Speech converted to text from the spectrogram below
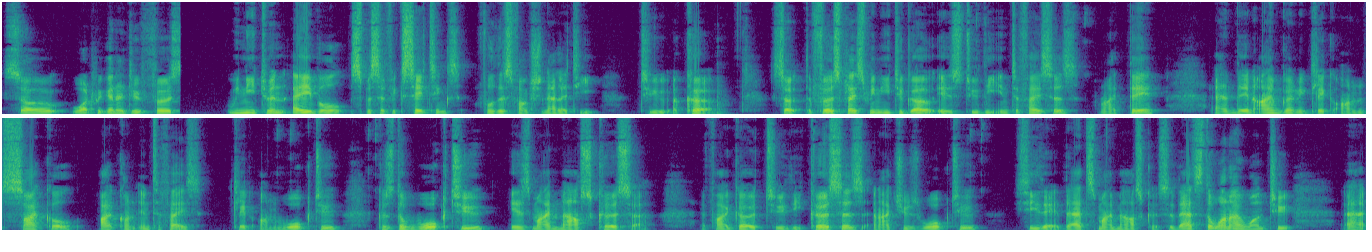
So what we're going to do first, we need to enable specific settings for this functionality to occur. So the first place we need to go is to the interfaces right there. And then I'm going to click on cycle icon interface, click on walk to because the walk to is my mouse cursor. If I go to the cursors and I choose walk to, see there, that's my mouse cursor. That's the one I want to, uh,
